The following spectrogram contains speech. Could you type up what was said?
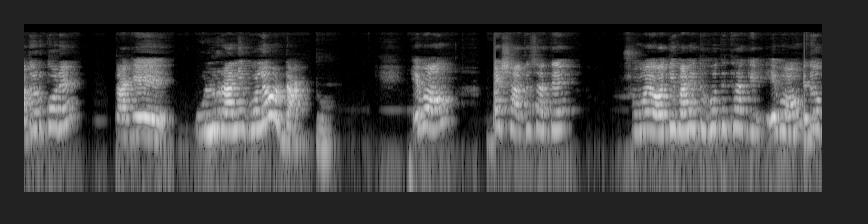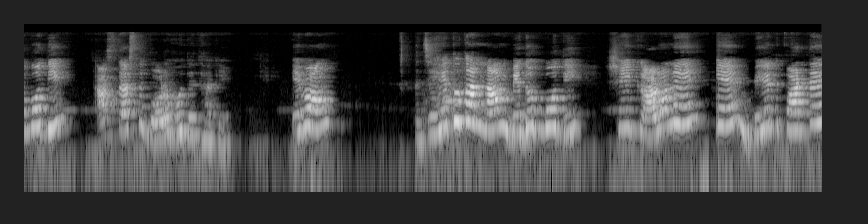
আদর করে তাকে উল্লু রানী বলেও ডাকতো। এবং সাথে সাথে সময় অতিবাহিত হতে থাকে এবং বেদব্যতী আস্তে আস্তে বড় হতে থাকে। এবং যেহেতু তার নাম বেদব্যতী সেই কারণে বেদ পাঠে,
